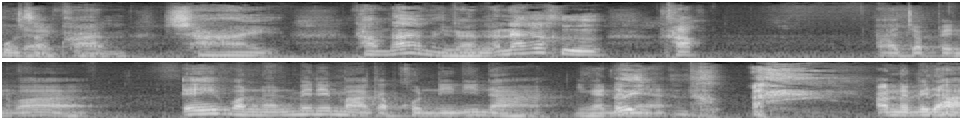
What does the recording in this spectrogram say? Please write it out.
คนสำคัญใช่ทำได้เหมือนกัน อันนี้ก็คือครับ อาจจะเป็นว่า เอ๊ะวันนั้นไม่ได้มากับคนนี้นี่นา อย่างนั้นได้เอ้ยไหมฮะอันนั้นไม่ได้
